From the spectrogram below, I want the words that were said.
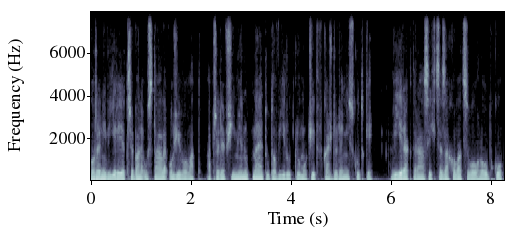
Kořeny víry je třeba neustále oživovat a především je nutné tuto víru tlumočit v každodenní skutky. Víra, která si chce zachovat svou hloubku,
